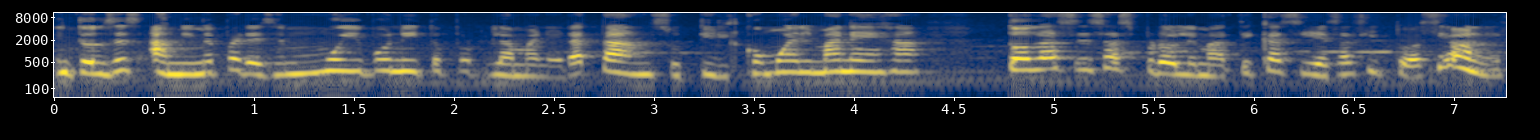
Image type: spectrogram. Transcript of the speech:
Entonces, a mí me parece muy bonito por la manera tan sutil como él maneja todas esas problemáticas y esas situaciones.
